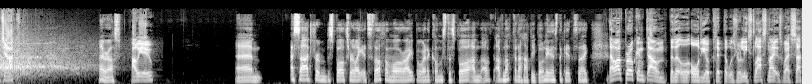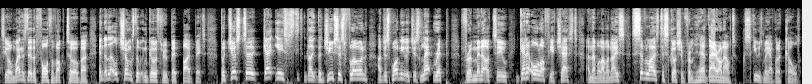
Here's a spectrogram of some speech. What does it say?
Hi, Jack. Hi, Ross. How are you? Um, aside from sports related stuff, I'm all right. But when it comes to sport, I'm I've, I've not been a happy bunny, as the kids say. Now, I've broken down the little audio clip that was released last night, as we're sat here on Wednesday, the 4th of October, into little chunks that we can go through bit by bit. But just to get you, like, the juices flowing, I just want you to just let rip for a minute or two, get it all off your chest, and then we'll have a nice civilized discussion from here there on out. Excuse me, I've got a cold.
